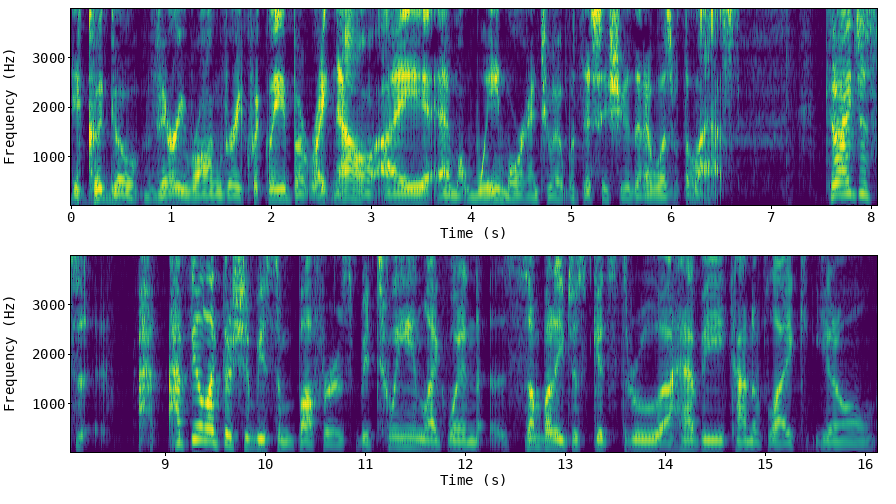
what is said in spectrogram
It could go very wrong very quickly, but right now I am way more into it with this issue than I was with the last. Could I just? I feel like there should be some buffers between like when somebody just gets through a heavy kind of like you know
